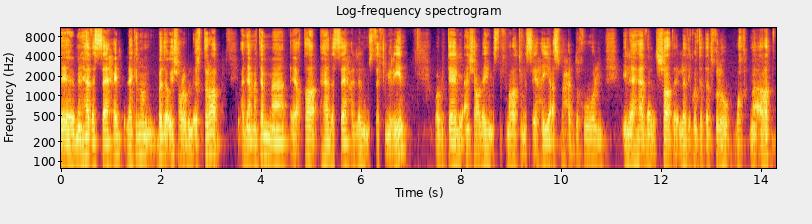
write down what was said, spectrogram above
آه، من هذا الساحل لكنهم بدأوا يشعروا بالاغتراب عندما تم إعطاء هذا الساحل للمستثمرين وبالتالي أنشأوا عليهم استثماراتهم السياحية أصبح الدخول إلى هذا الشاطئ الذي كنت تدخله وقت ما أردت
